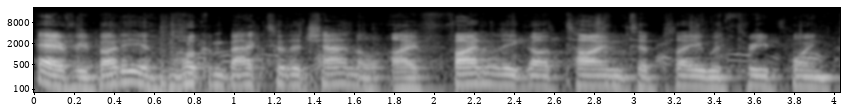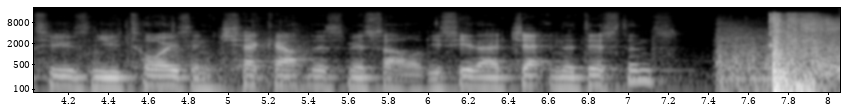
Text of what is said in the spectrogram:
Hey everybody and welcome back to the channel. I finally got time to play with 3.2's new toys and check out this missile. Do you see that jet in the distance? Nice!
